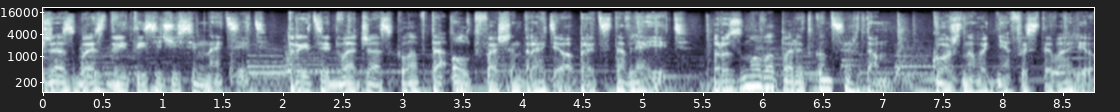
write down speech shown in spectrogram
Джазбез 2017. 32 Джаз Клаб та Old Fashioned Radio представляють розмова перед концертом. Кожного дня фестивалю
